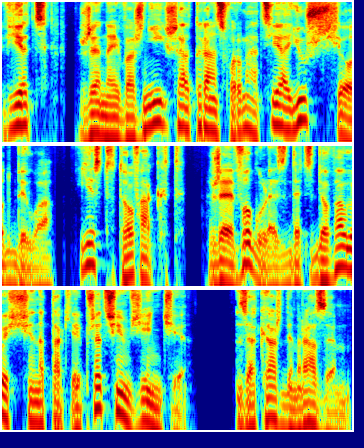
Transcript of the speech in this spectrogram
wiedz, że najważniejsza transformacja już się odbyła. Jest to fakt, że w ogóle zdecydowałeś się na takie przedsięwzięcie. Za każdym razem,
